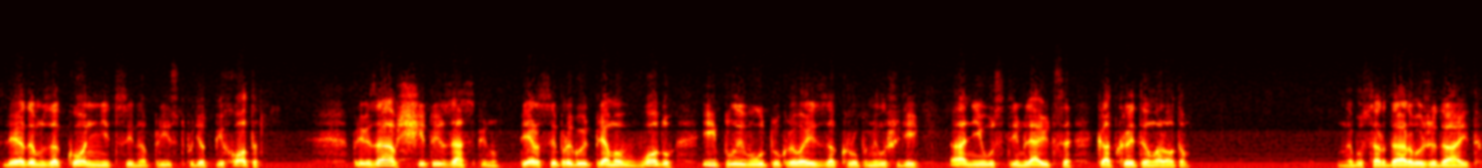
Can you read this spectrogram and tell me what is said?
Следом за конницей на приступ идет пехота. Привязав щиты за спину, персы прыгают прямо в воду и плывут, укрываясь за крупами лошадей. Они устремляются к открытым воротам. Набусардар выжидает.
